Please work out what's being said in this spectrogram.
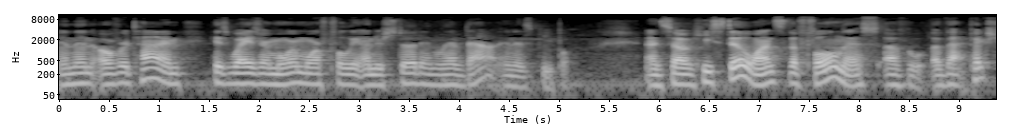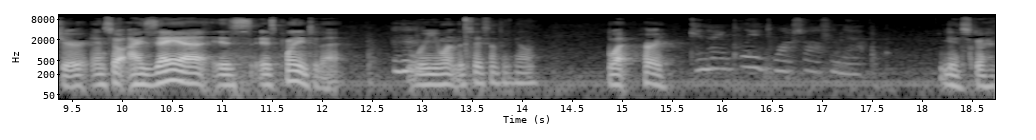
And then over time, his ways are more and more fully understood and lived out in his people. And so he still wants the fullness of, of that picture. And so Isaiah is, is pointing to that. Mm-hmm. Were you wanting to say something, Helen? What? Hurry. Can I please wash off a nap? Yes, go ahead.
